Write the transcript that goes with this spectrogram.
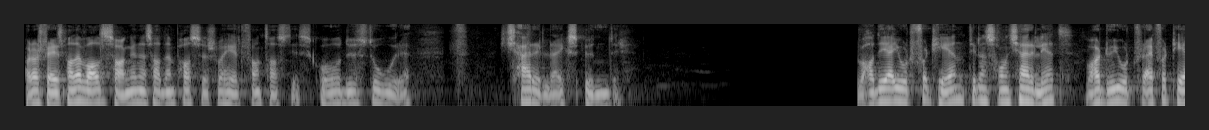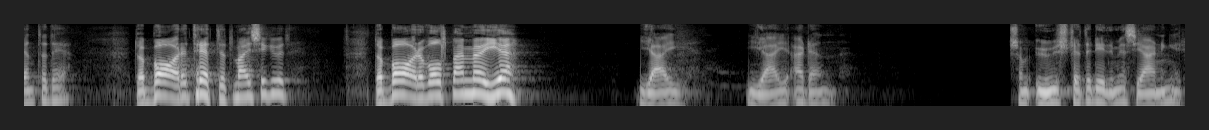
Det var flere som hadde valgt sangen. Jeg sa den passer så helt fantastisk. Å, du store kjærleiks under. Hva hadde jeg gjort fortjent til en sånn kjærlighet? Hva har du gjort for deg fortjent til det? Du har bare trettet meg, sier Gud. Du har bare voldt meg møye. Jeg, jeg er den som utsletter dine misgjerninger.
